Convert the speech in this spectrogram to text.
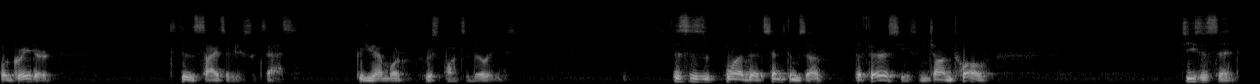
or greater to the size of your success because you have more responsibilities. This is one of the symptoms of the Pharisees. In John 12, Jesus said,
